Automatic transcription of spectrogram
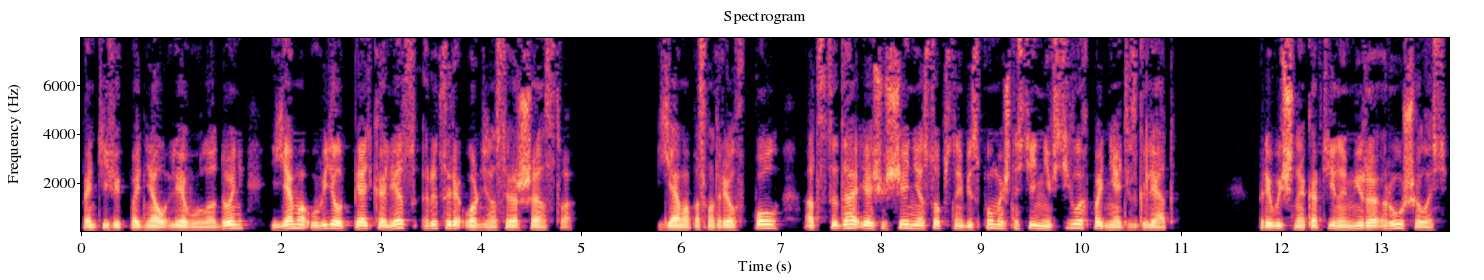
Понтифик поднял левую ладонь, Яма увидел пять колец рыцаря Ордена Совершенства. Яма посмотрел в пол, от стыда и ощущения собственной беспомощности не в силах поднять взгляд. Привычная картина мира рушилась,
